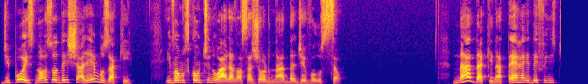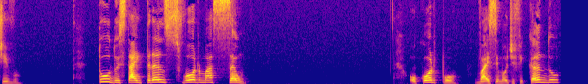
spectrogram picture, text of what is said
Depois nós o deixaremos aqui e vamos continuar a nossa jornada de evolução. Nada aqui na Terra é definitivo. Tudo está em transformação. O corpo vai se modificando,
